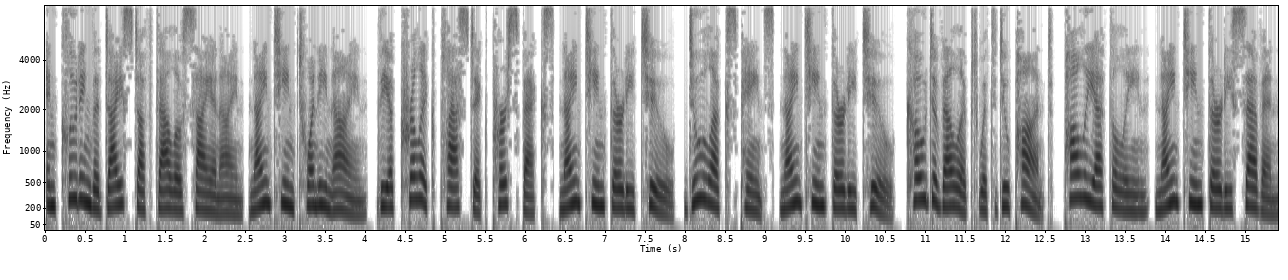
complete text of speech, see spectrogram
including the dyestuff phthalocyanine 1929, the acrylic plastic Perspex 1932, Dulux paints 1932, co-developed with DuPont, polyethylene 1937,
